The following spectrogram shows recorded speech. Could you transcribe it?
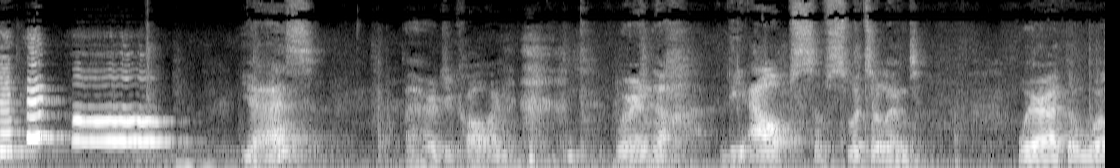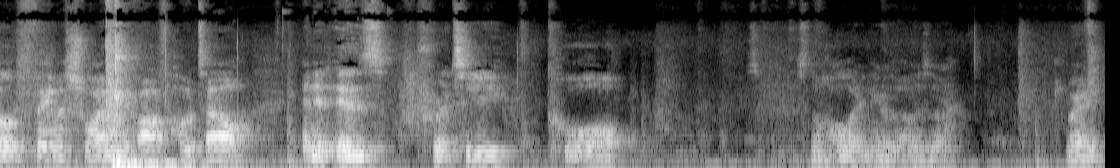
Galileo. Yes? I heard you calling. We're in the, the Alps of Switzerland. We're at the world famous Schweizerhof Hotel. And it is pretty cool. There's no hole light in here though, is there? Right?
